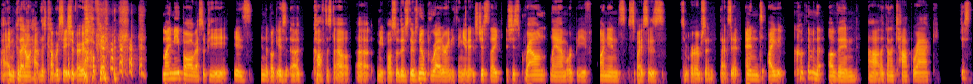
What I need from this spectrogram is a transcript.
Uh, because I don't have this conversation very often. My meatball recipe is in the book is a kofta style uh, meatball. So there's there's no bread or anything in it. It's just like it's just ground lamb or beef, onions, spices, some herbs, and that's it. And I cook them in the oven, uh, like on the top rack, just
